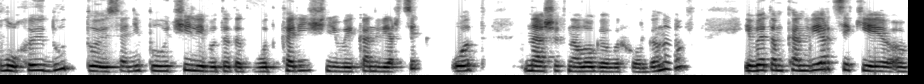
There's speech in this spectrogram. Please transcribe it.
плохо идут, то есть они получили вот этот вот коричневый конвертик от наших налоговых органов, и в этом конвертике э,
